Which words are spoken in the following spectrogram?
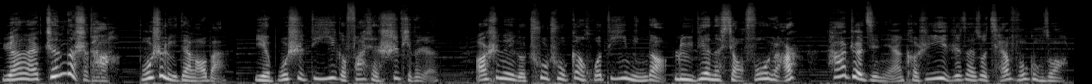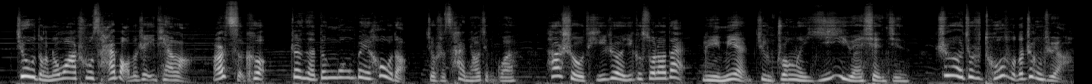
原来真的是他，不是旅店老板，也不是第一个发现尸体的人，而是那个处处干活第一名的旅店的小服务员。他这几年可是一直在做潜伏工作，就等着挖出财宝的这一天了。而此刻。站在灯光背后的就是菜鸟警官，他手提着一个塑料袋，里面竟装了一亿元现金，这就是妥妥的证据啊！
